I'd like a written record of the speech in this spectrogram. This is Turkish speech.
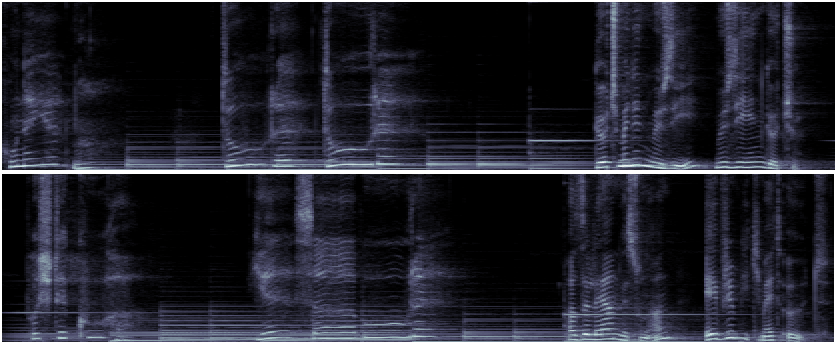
خونه ما دوره دوره Göçmenin müziği, müziğin göçü. پشت کوها یه صبوره Hazırlayan ve sunan Evrim Hikmet Öğüt.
